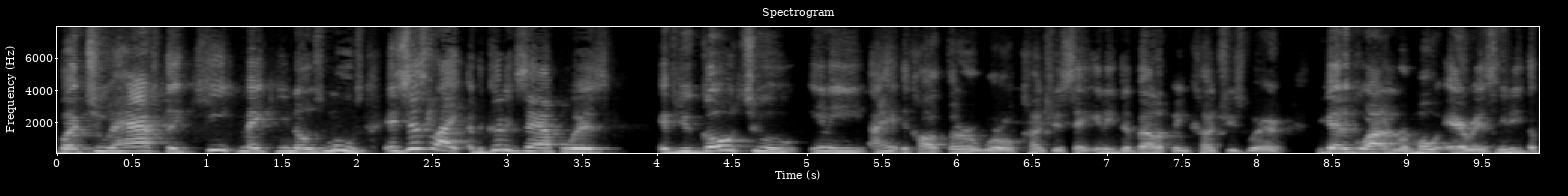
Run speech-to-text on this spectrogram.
but you have to keep making those moves. It's just like a good example is if you go to any, I hate to call it third world countries, say any developing countries where you got to go out in remote areas and you need to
